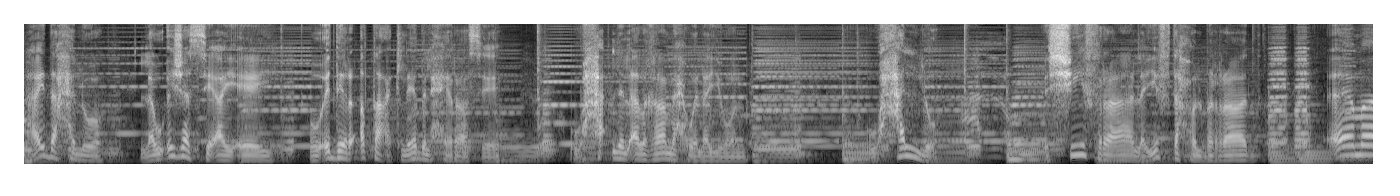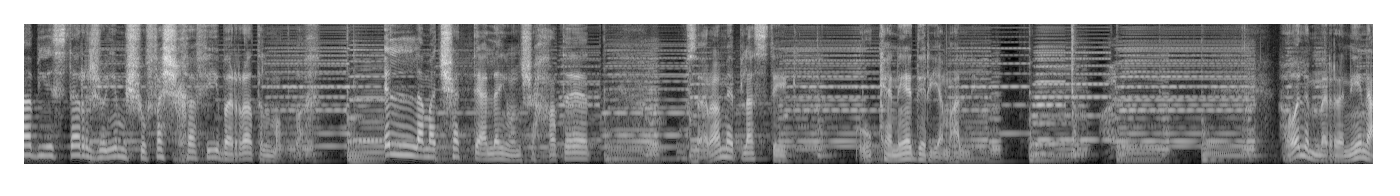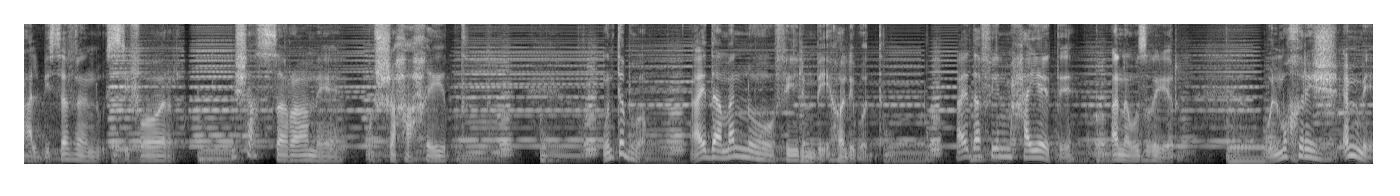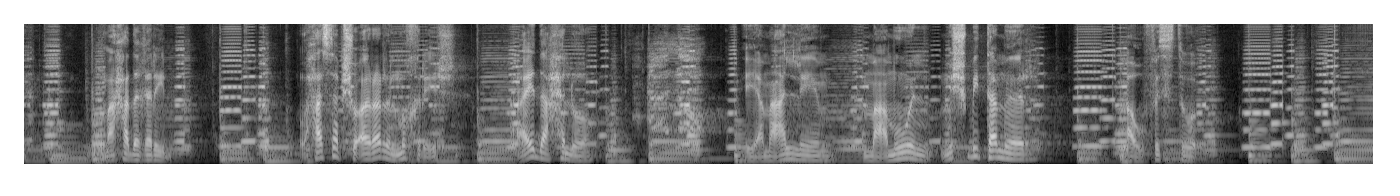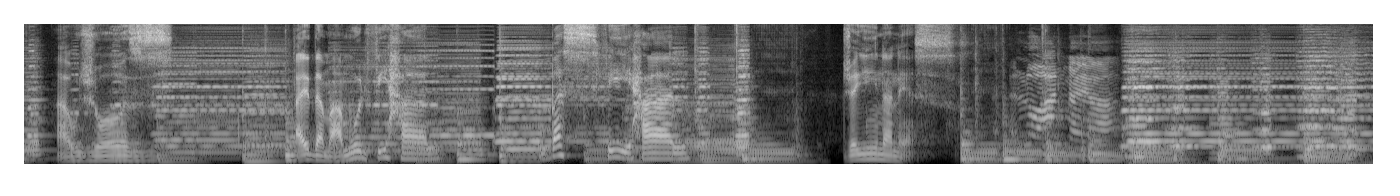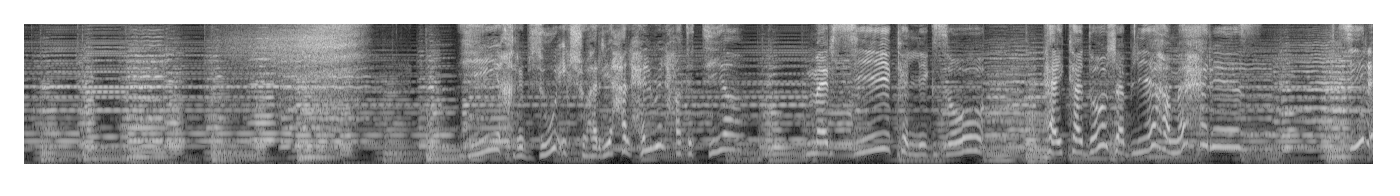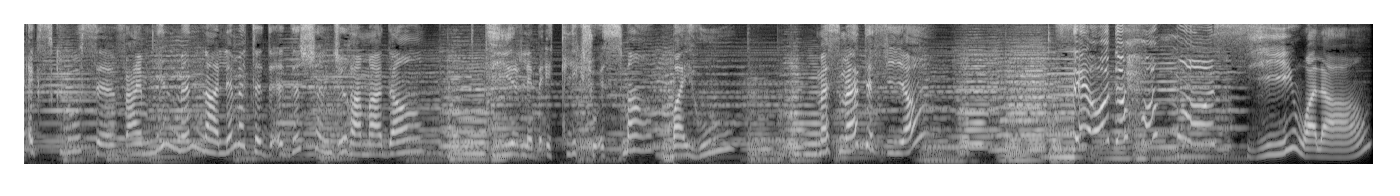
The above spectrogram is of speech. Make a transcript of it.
هيدا حلو. لو إجا السي اي اي وقدر قطع كلاب الحراسة وحقل الألغام حواليون وحلوا الشيفرة ليفتحوا البراد ما بيسترجوا يمشوا فشخة في برات المطبخ إلا ما تشتي عليهم شحاطات وسرامة بلاستيك. وكنادر يا معلم. هول مرنين على ال B 7 وال C 4 مش على الصرامة والشحاحيط وانتبهوا هيدا منه فيلم بهوليوود هيدا فيلم حياتي أنا وصغير. والمخرج أمي ما حدا غريب. وحسب شو قرار المخرج هيدا حلو. يا معلم معمول مش بتمر. أو فستق أو جوز. هيدا معمول في حال وبس في حال. جايينا ناس. يي يخرب ذوقك شو هالريحة الحلوة اللي حاطتيها ميرسي كلك ذوق. هاي كادو جاب لي إياها محرز. كتير اكسكلوسيف عاملين منها ليميتد اديشن دو رمضان كتير اللي بقيت لك شو اسمها باي هو ما سمعت فيها؟ سي أو دو حمص يي ولا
